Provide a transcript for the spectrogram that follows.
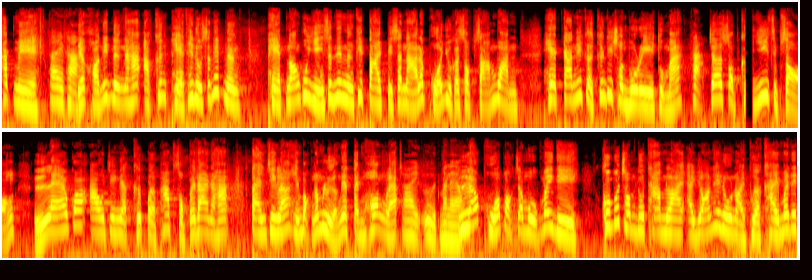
ครับเมย์ใช่ค่ะเดี๋ยวขอนิดนึงนะฮะเอาขึ้นเพจให้ดูสักนิดนึง เพจน้องผู้หญิงสักนิดหนึ่งที่ตายปริศนาแล้วผัวอยู่กับศพ 3 วัน เหตุการณ์นี้เกิดขึ้นที่ชนบุรีถูกไหมค่ะเจอศพคือ 22 แล้วก็เอาจริงเนี่ยคือเปิดภาพศพไม่ได้นะฮะ แต่จริงๆแล้วเห็นบอกน้ำเหลืองเนี่ยเต็มห้องแล้ว ใช่อืดมาแล้ว แล้วผัวบอกจมูกไม่ดี คุณผู้ชมดูไทม์ไลน์อะย้อนให้ดูหน่อยเผื่อใครไม่ได้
